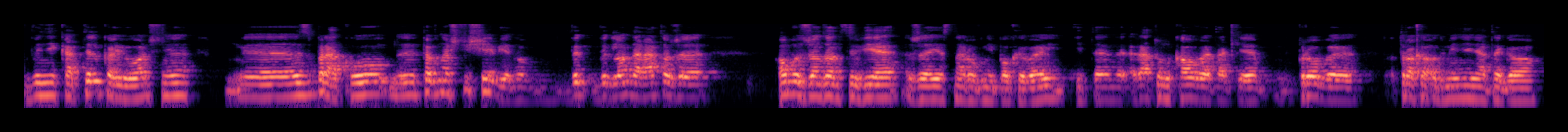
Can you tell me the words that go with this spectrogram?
wynika tylko i wyłącznie e, z braku pewności siebie. No, wy, wygląda na to, że Obóz rządzący wie, że jest na równi pochyłej i te ratunkowe takie próby trochę odmienienia tego,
